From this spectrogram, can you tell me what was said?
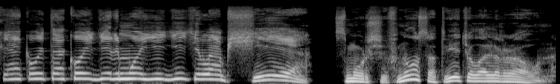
«Как вы такое дерьмо едите вообще?» Сморщив нос, ответил Альраун.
